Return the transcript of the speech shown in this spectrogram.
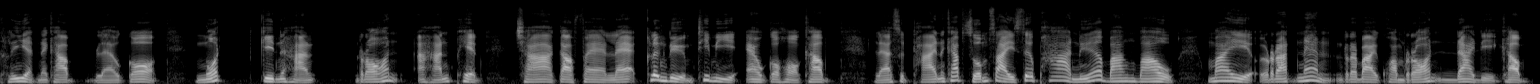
เครียดนะครับ แล้วก็งด กินอาหารร้อน อาหารเผ็ด ชากาแฟและเครื่องดื่มที่มีแอลกอฮอล์ครับ และสุดท้ายนะครับ สวมใส่เสื้อผ้าเนื้อบางเบา ไม่รัดแน่นระบายความร้อนได้ดีครับ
